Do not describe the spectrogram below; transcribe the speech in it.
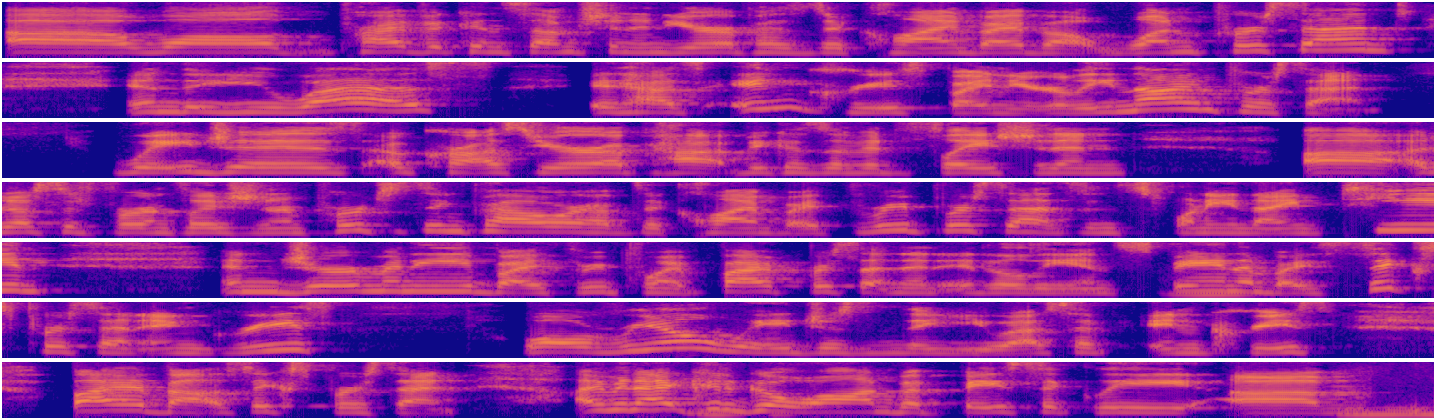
Uh, while private consumption in Europe has declined by about 1%, in the US, it has increased by nearly 9%. Wages across Europe, have, because of inflation and uh, adjusted for inflation and purchasing power, have declined by 3% since 2019. In Germany, by 3.5%, in Italy and Spain, mm-hmm. and by 6% in Greece while real wages in the US have increased by about 6%. I mean, I could go on, but basically, um, mm-hmm.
